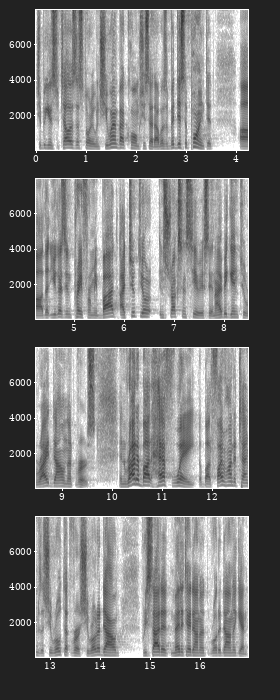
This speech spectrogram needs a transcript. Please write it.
She begins to tell us the story. When she went back home, she said, I was a bit disappointed uh, that you guys didn't pray for me, but I took your instructions seriously and I began to write down that verse. And right about halfway, about 500 times that she wrote that verse, she wrote it down, recited, meditated on it, wrote it down again.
